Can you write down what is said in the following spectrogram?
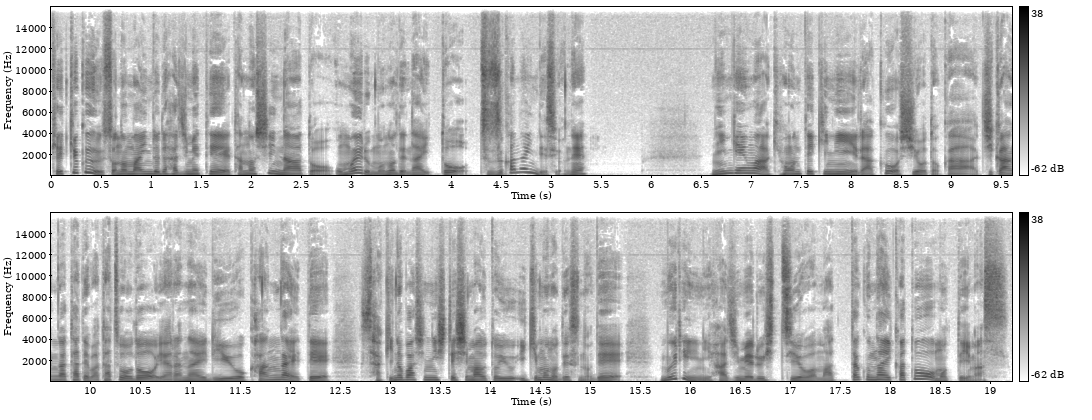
結局そのマインドで始めて楽しいなと思えるものでないと続かないんですよね。人間は基本的に楽をしようとか時間が経てば経つほどやらない理由を考えて先延ばしにしてしまうという生き物ですので無理に始める必要は全くないかと思っています。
